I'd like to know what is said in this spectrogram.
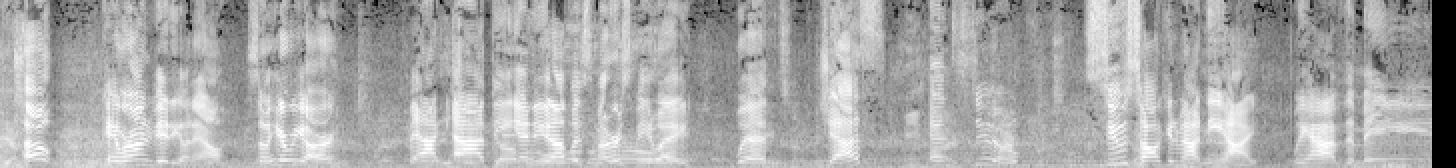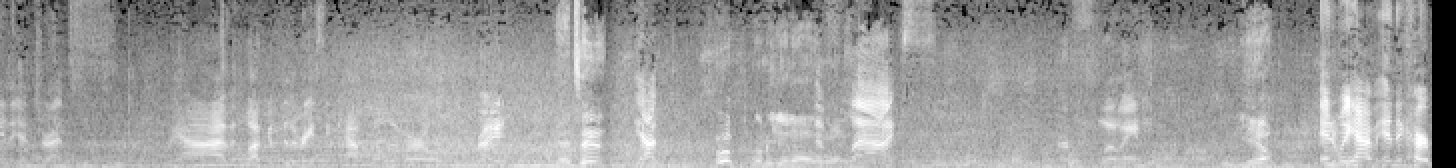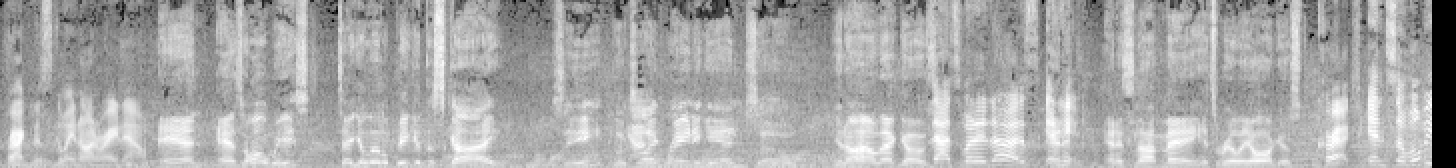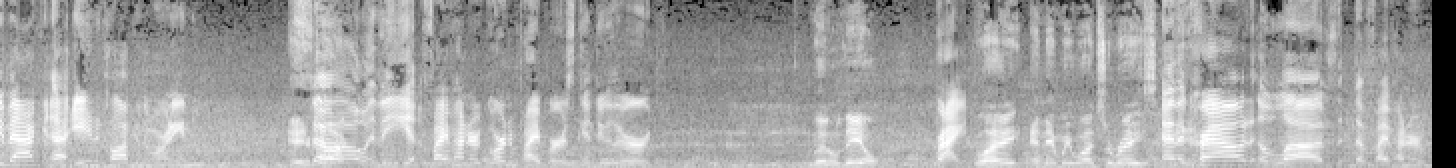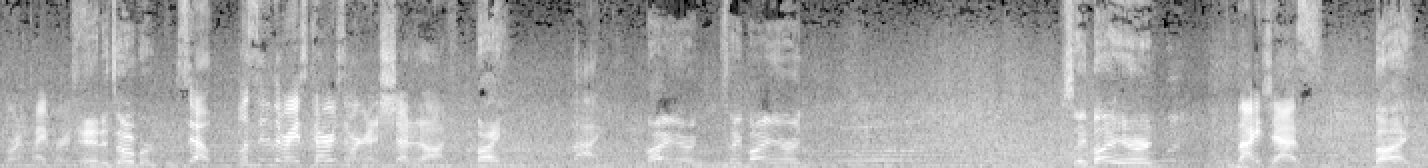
Oh, okay, we're on video now. So here we are, back at the Indianapolis Motor Speedway with Jess and Stu. Stu's talking about knee high. We have the main entrance. We have welcome to the racing capital of the world, right? That's it. Yep. Oop, let me get out of the The way. flags are flowing. Yep. And we have IndyCar practice going on right now. And as always, take a little peek at the sky. See, looks Yeah. like rain again. So you know how that goes. That's what it does. And, and, it, and it's not May; it's really August. correct. And so we'll be back at 8 o'clock in the morning. Eight o'clock. so the 500 Gordon Pipers can do their Little deal. Right. Play, and then we watch the race, And the crowd loves the 500 Gordon Pipers. and it's over. So listen to the race cars and we're going to shut it off. Bye. Bye. Bye, Erin. Say bye, Erin. Say bye, Erin. Bye, Jess. Bye.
